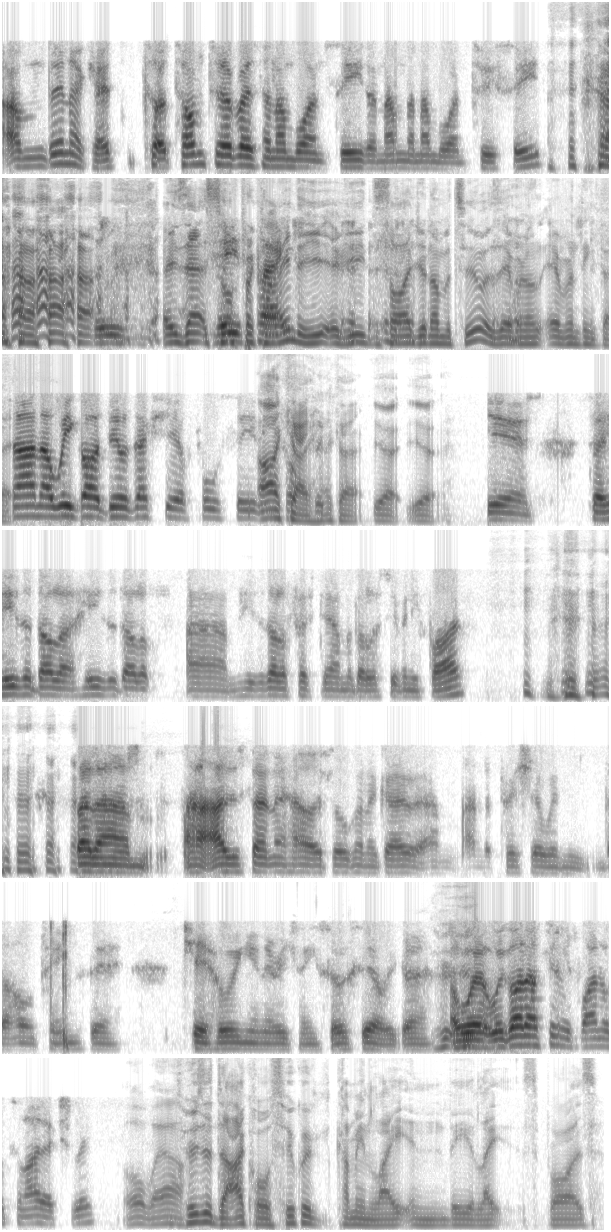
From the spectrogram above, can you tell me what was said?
I'm doing okay. T- Tom Turbo's the number one seed, and I'm the number one two seed. is that self-proclaimed? You, have you decided your number two, or does everyone everyone think that? No, no, we got there was actually a full seed. Okay. Okay. Yeah. Yeah. Yeah. So he's a dollar. He's a dollar. Um, he's a dollar fifty. I'm a dollar seventy-five. but um, I, I just don't know how it's all going to go um, under pressure when the whole team's there, cheer hooing and everything. So we'll see how we go. Who- Oh, we, we got our semi-final tonight actually. Oh wow. Who's a dark horse? Who could come in late and be a late surprise?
